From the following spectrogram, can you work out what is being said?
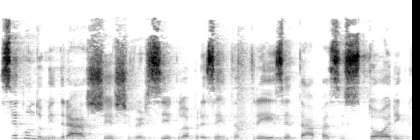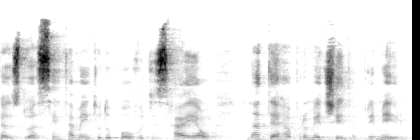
Segundo Midrash, este versículo apresenta três etapas históricas do assentamento do povo de Israel na terra prometida. Primeiro,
